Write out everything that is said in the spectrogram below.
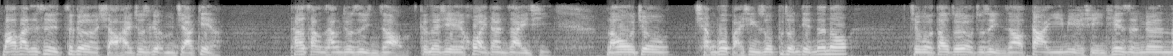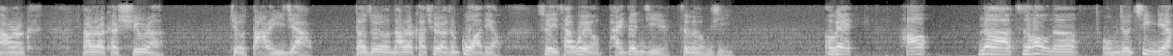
麻烦的是这个小孩就是个 mjake 啊，他常常就是你知道跟那些坏蛋在一起，然后就。强迫百姓说不准点灯哦，结果到最后就是你知道大义灭亲，天神跟 Narak Narakashura 就打了一架，到最后 Narakasura 就挂掉，所以才会有排灯节这个东西。OK，好，那之后呢，我们就尽量，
